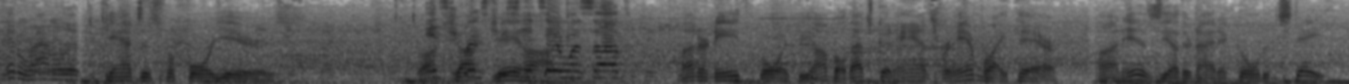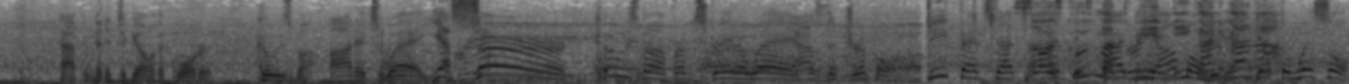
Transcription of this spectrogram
and rattle it to Kansas for four years. Rock It's shot, Prince. Jayhawk. 10 1 sub. Underneath, boy, Biyombo, that's good hands for him right there on his the other night at Golden State. Half a minute to go in the quarter. Kuzma on its way. Yes, sir! Kuzma from straight away has the triple. Defense that So time is Kuzma by three and D kinda didn't got get out? the whistle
